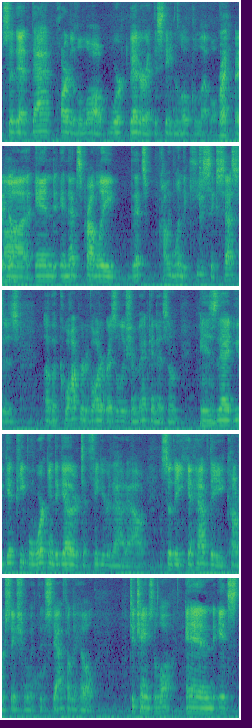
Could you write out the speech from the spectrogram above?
so that that part of the law worked better at the state and local level. Right. There you go. Uh, and and that's probably that's probably one of the key successes of a cooperative audit resolution mechanism is that you get people working together to figure that out so that you can have the conversation with the staff on the hill to change the law and it's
